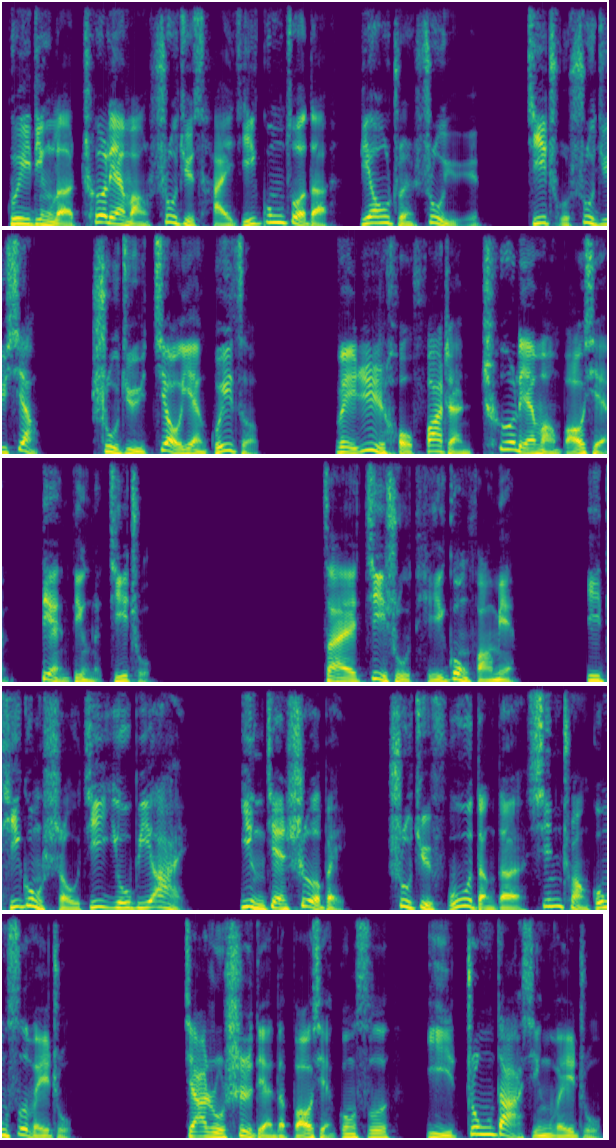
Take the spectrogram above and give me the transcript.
规定了车联网数据采集工作的标准术语、基础数据项、数据校验规则，为日后发展车联网保险奠定了基础。在技术提供方面，以提供手机 UBI。硬件设备、数据服务等的新创公司为主，加入试点的保险公司以中大型为主，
